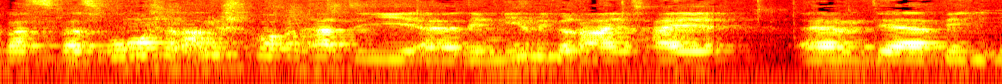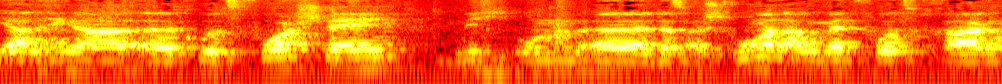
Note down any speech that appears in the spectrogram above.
was, was Omo schon angesprochen hat, die, äh, den neoliberalen Teil der BGE-Anhänger äh, kurz vorstellen, nicht um das als Strohmann-Argument vorzutragen,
